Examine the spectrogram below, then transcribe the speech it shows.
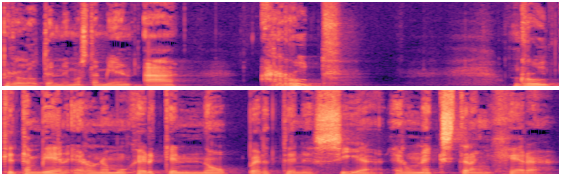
Pero lo tenemos también a, a Ruth. Ruth que también era una mujer que no pertenecía, era una extranjera.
